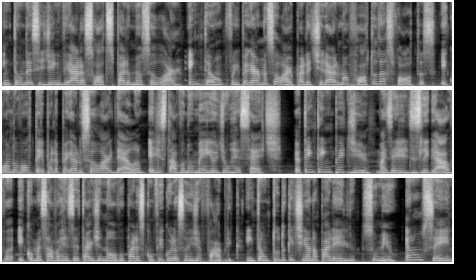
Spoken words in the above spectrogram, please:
então decidi enviar as fotos para o meu celular. Então, fui pegar meu celular para tirar uma foto das fotos e quando voltei para pegar o celular dela, ele estava no meio de um reset. Eu tentei impedir, mas ele desligava e começava a resetar de novo para as configurações de fábrica. Então tudo que tinha no aparelho sumiu. Eu não sei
